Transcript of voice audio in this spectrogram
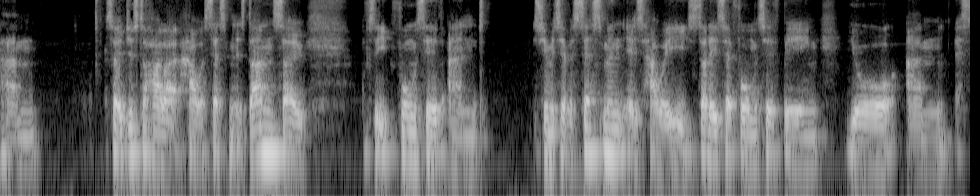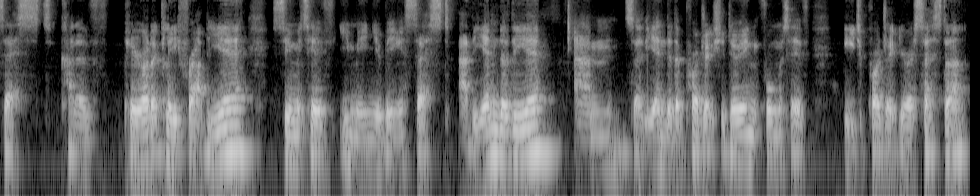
Um, so just to highlight how assessment is done, so obviously formative and summative assessment is how we study. So formative being you're um, assessed kind of periodically throughout the year. Summative, you mean you're being assessed at the end of the year. Um, so the end of the projects you're doing. Formative, each project you're assessed at.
